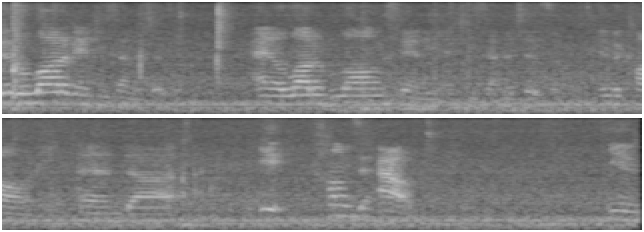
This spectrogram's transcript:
there's a lot of anti-Semitism and a lot of long-standing anti-Semitism in the colony, and uh, it comes out in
